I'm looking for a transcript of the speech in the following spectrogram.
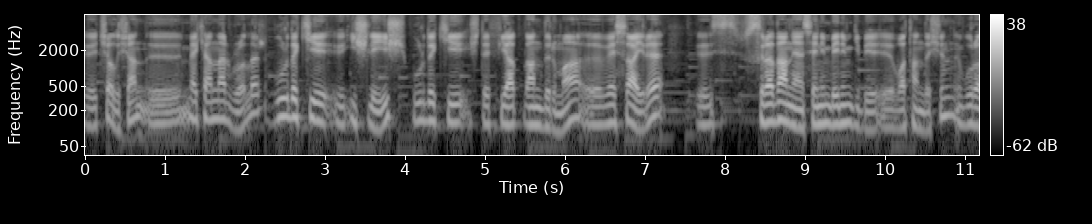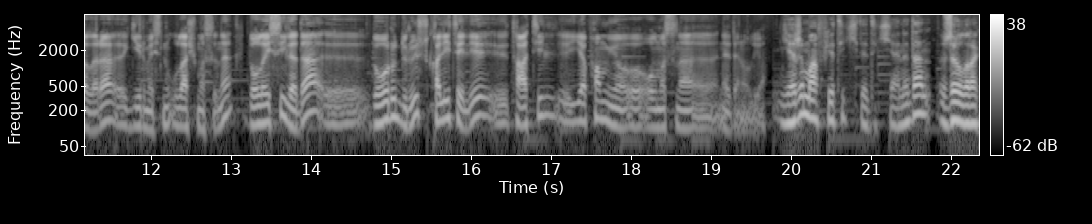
e, çalışan e, mekanlar buralar. Buradaki e, işleyiş, buradaki işte fiyatlandırma e, vesaire sıradan yani senin benim gibi e, vatandaşın buralara e, girmesini, ulaşmasını dolayısıyla da e, doğru dürüst, kaliteli e, tatil e, yapamıyor olmasına e, neden oluyor. Yarı mafyatik dedik. Yani neden özel olarak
